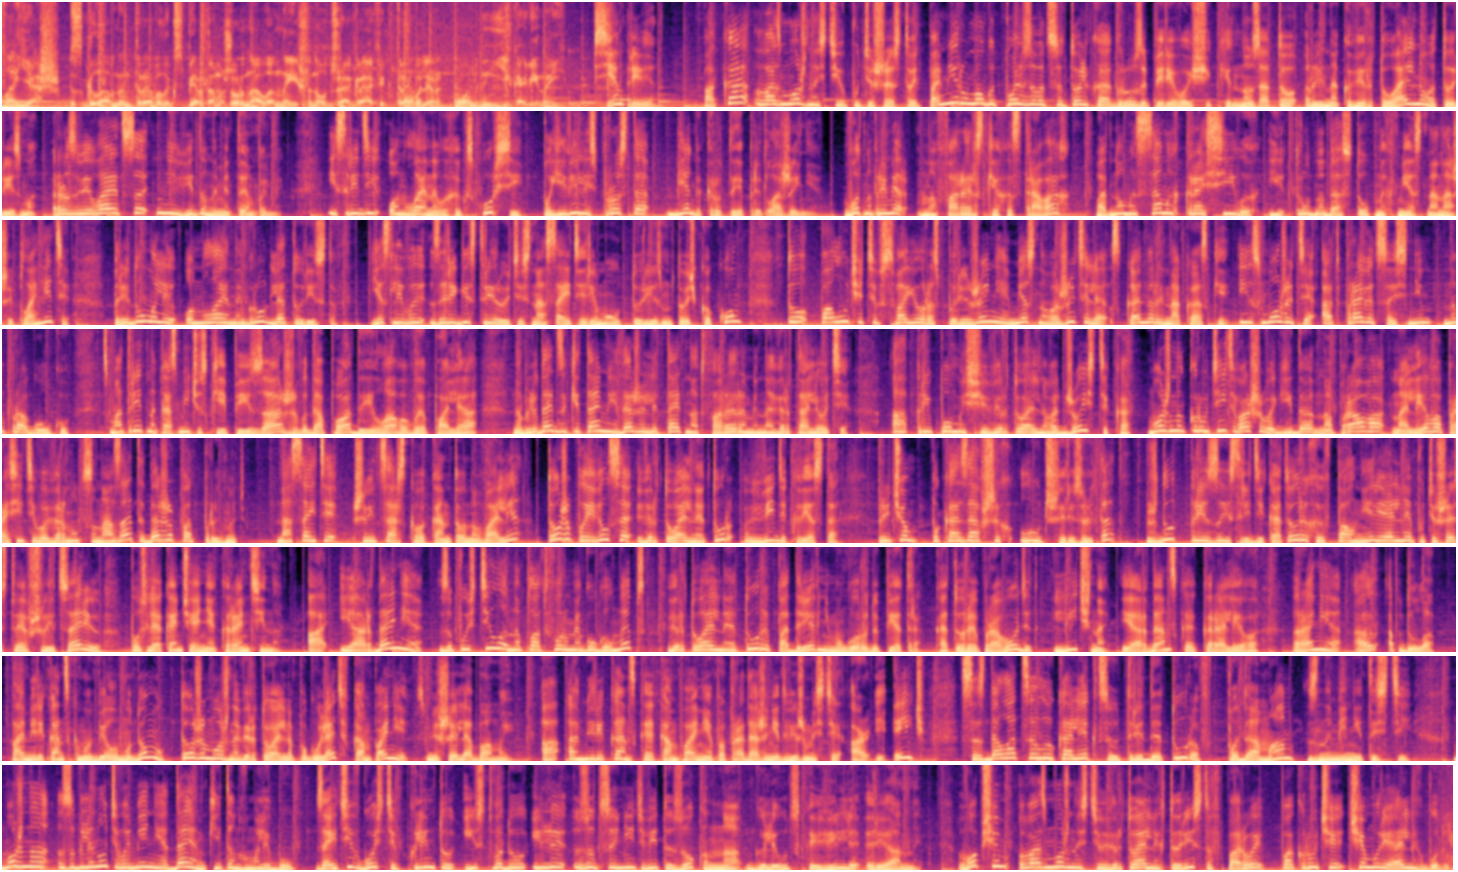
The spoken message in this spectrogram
«Вояж» с главным travel-экспертом журнала National Geographic Traveler Ольгой Яковиной. Всем привет! Пока возможностью путешествовать по миру могут пользоваться только грузоперевозчики, но зато рынок виртуального туризма развивается невиданными темпами. И среди онлайновых экскурсий появились просто мега крутые предложения. Вот, например, на Фарерских островах, в одном из самых красивых и труднодоступных мест на нашей планете, придумали онлайн-игру для туристов – если вы зарегистрируетесь на сайте remoteurism.com, то получите в свое распоряжение местного жителя с камерой на каске и сможете отправиться с ним на прогулку, смотреть на космические пейзажи, водопады и лавовые поля, наблюдать за китами и даже летать над фарерами на вертолете. А при помощи виртуального джойстика можно крутить вашего гида направо, налево, просить его вернуться назад и даже подпрыгнуть. На сайте швейцарского кантона Вале тоже появился виртуальный тур в виде квеста. Причем показавших лучший результат ждут призы, среди которых и вполне реальное путешествие в Швейцарию после окончания карантина. А Иордания запустила на платформе Google Maps виртуальные туры по древнему городу Петра, которые проводит лично иорданская королева, ранее Аль-Абдулла. По американскому Белому дому тоже можно виртуально погулять в компании с Мишель Обамой. А американская компания по продаже недвижимости REH создала целую коллекцию 3D-туров по домам знаменитостей. Можно заглянуть в имение Дайан Китон в Малибу, зайти в гости к Клинту Истводу или заценить вид из окон на голливудской вилле Рианны. В общем, возможности у виртуальных туристов порой покруче, чем у реальных будут.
